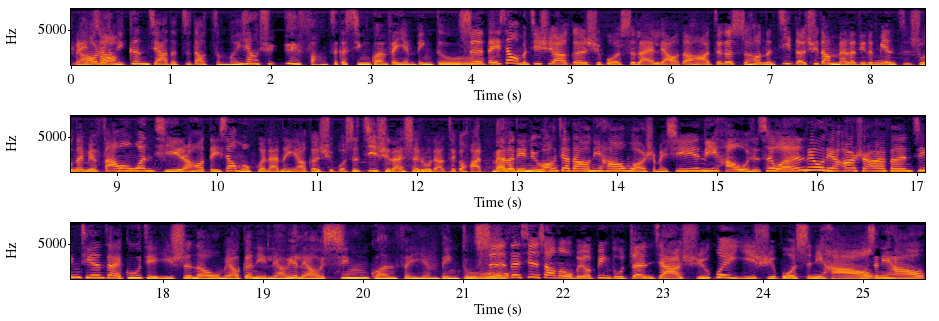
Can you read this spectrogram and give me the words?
然后让你更加的知道怎么样去预防这个新冠肺炎病毒。是，等一下我们继续要跟徐博士来聊的哈。这个时候呢，记得去到 Melody 的面子书那边发问问题，然后等一下我们。回来呢，也要跟徐博士继续来深入聊这个话题。Melody 女王驾到，你好，我是美心。你好，我是翠文。六点二十二分，今天在姑姐仪式呢，我们要跟你聊一聊新冠肺炎病毒。是在线上呢，我们有病毒专家徐慧仪徐博士，你好，博士你好，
